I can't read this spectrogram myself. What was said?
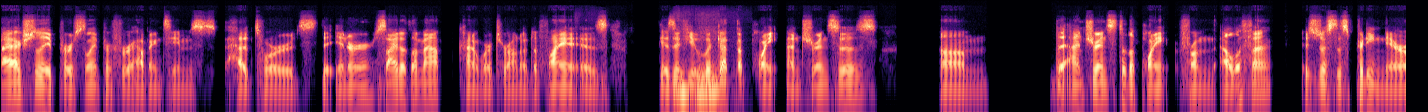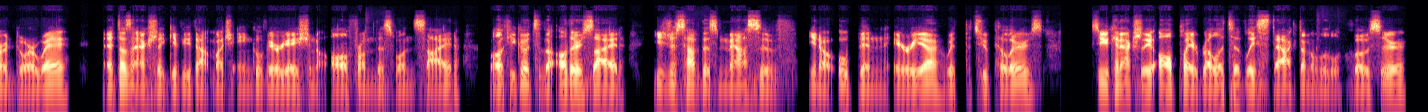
I actually personally prefer having teams head towards the inner side of the map, kind of where Toronto Defiant is. Because if you look at the point entrances, um, the entrance to the point from Elephant is just this pretty narrow doorway, and it doesn't actually give you that much angle variation all from this one side. Well, if you go to the other side, you just have this massive, you know, open area with the two pillars. So you can actually all play relatively stacked and a little closer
